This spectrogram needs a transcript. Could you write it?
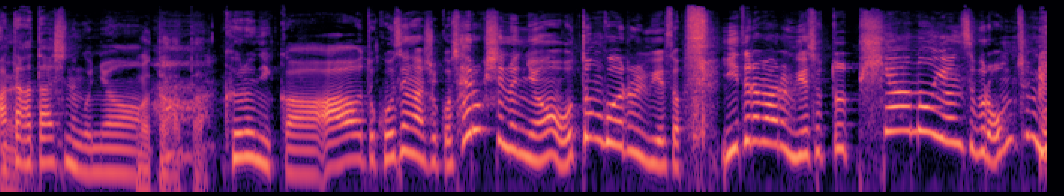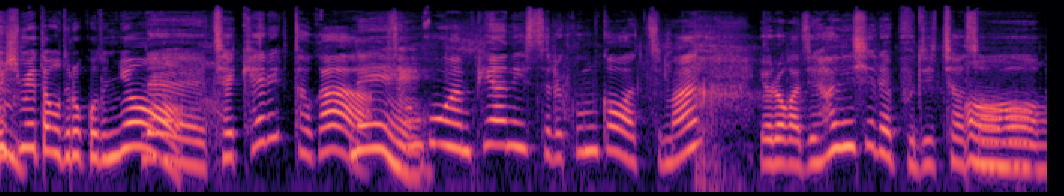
왔다 네. 갔다 하시는군요. 왔다 갔다. 그러니까 아, 또 고생하셨고 새록 씨는요. 어떤 거를 위해서 이 드라마를 위해서 또 피아노 연습을 엄청 열심히 했다고 들었거든요. 네, 제 캐릭터가 네. 성공한 피아니스트를 꿈꿔왔지만 여러 가지 현실에 부딪혀서 어.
